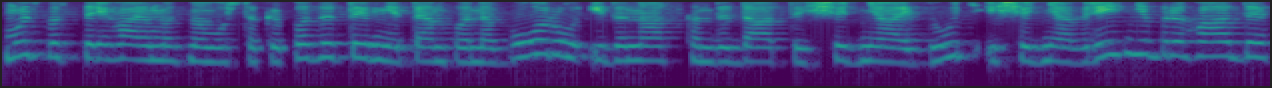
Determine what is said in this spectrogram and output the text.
Ми спостерігаємо знову ж таки позитивні темпи набору, і до нас кандидати щодня йдуть і щодня в різні бригади.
